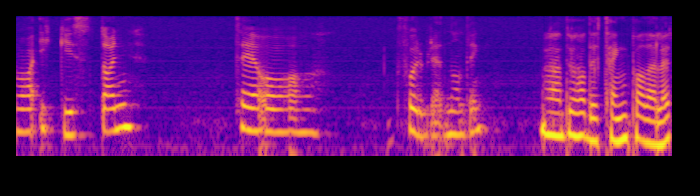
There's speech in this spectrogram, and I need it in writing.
var ikke i stand til å forberede noen ting. Ja, du hadde ikke tenkt på det heller?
